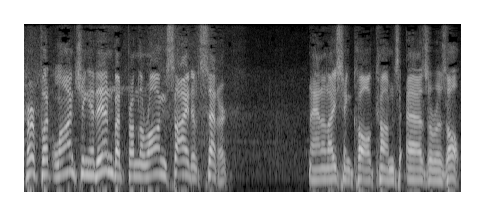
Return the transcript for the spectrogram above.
Kerfoot launching it in, but from the wrong side of center. And an icing call comes as a result.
